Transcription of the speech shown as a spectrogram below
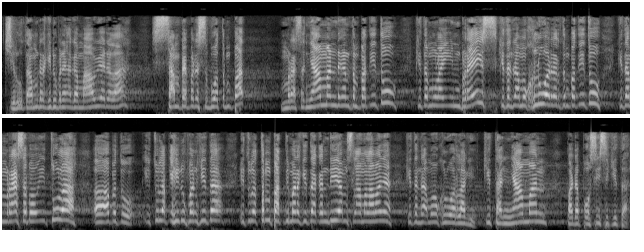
Ciri utama dari kehidupan yang agamawi adalah sampai pada sebuah tempat, merasa nyaman dengan tempat itu, kita mulai embrace, kita tidak mau keluar dari tempat itu, kita merasa bahwa itulah uh, apa tuh, itulah kehidupan kita, itulah tempat di mana kita akan diam selama-lamanya, kita tidak mau keluar lagi. Kita nyaman pada posisi kita.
